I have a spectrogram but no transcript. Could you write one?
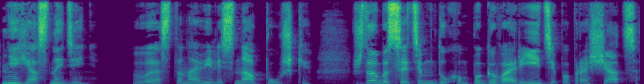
неясный день. Вы остановились на опушке, чтобы с этим духом поговорить и попрощаться.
